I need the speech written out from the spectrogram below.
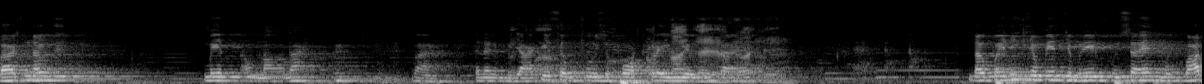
បើនៅមានអំណរណាស់បាទហើយនឹងម្យ៉ាងទៀតសូមជួយ support ភ្លេងយើងតែនៅពេលនេះខ្ញុំមានចម្រៀងពិសេសមួយបទ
